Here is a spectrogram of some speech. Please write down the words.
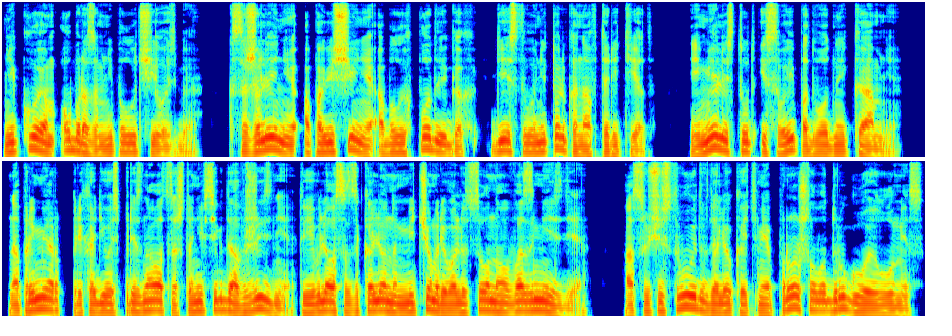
никоим образом не получилось бы. К сожалению, оповещение о былых подвигах действовало не только на авторитет. Имелись тут и свои подводные камни. Например, приходилось признаваться, что не всегда в жизни ты являлся закаленным мечом революционного возмездия, а существует в далекой тьме прошлого другой Лумис,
